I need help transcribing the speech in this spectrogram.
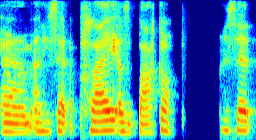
Um, and he said, apply as a backup. I said,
